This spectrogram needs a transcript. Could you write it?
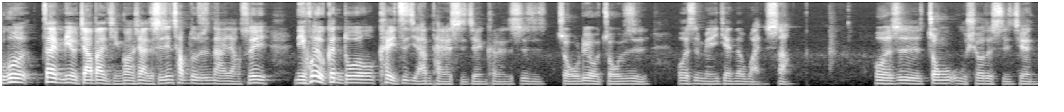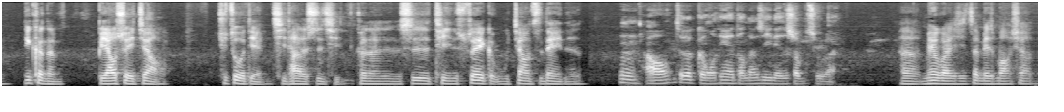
不过，在没有加班的情况下，你时间差不多就是那样，所以你会有更多可以自己安排的时间，可能是周六、周日，或者是每一天的晚上，或者是中午午休的时间，你可能不要睡觉，去做点其他的事情，可能是听睡个午觉之类的。嗯，好，这个梗我听得懂，但是一点都笑不出来。呃，没有关系，这没什么好笑的。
